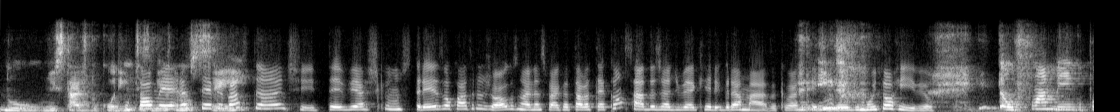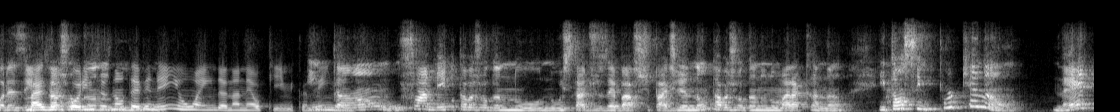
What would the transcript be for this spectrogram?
no, no, estádio do Corinthians. O Palmeiras teve sei. bastante. Teve acho que uns três ou quatro jogos no Allianz Parque. Eu estava até cansada já de ver aquele gramado, que eu acho aquele verde muito horrível. Então, o Flamengo, por exemplo. Mas tá o Corinthians não no... teve nenhum ainda na Neoquímica. Então, nenhum. o Flamengo estava jogando no, no estádio José Bastos de Padilha, não estava jogando no Maracanã. Então, assim, por que não? Né?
